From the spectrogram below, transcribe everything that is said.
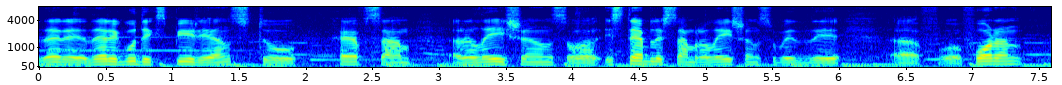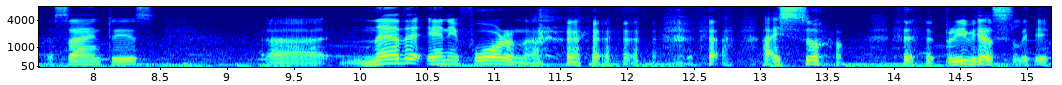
very, very good experience to have some relations or establish some relations with the uh, foreign scientists. Uh, neither any foreigner I saw previously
